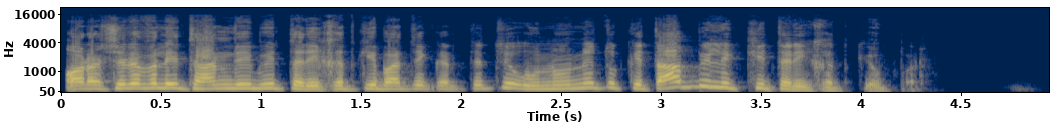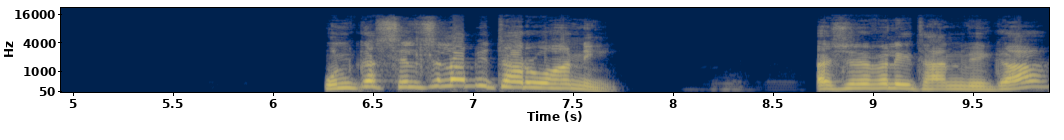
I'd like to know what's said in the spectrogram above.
اور اشرف علی تھانوی بھی طریقت کی باتیں کرتے تھے۔ انہوں نے تو کتاب بھی لکھی طریقت کے اوپر۔ ان کا سلسلہ بھی تھا روحانی۔ اشرف علی تھانوی کا۔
